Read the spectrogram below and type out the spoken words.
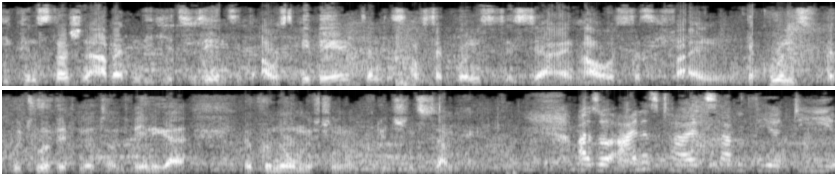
die künstlerischen Arbeiten, die hier zu sehen sind, ausgewählt? Denn das Haus der Kunst ist ja ein Haus, das sich vor allem der Kunst, der Kultur widmet und weniger ökonomischen und politischen Zusammenhängen. Also eines Teils haben wir die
